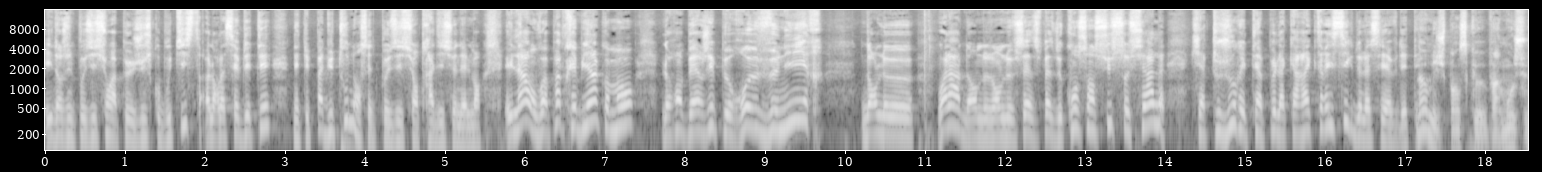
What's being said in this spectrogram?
il est dans une position un peu jusqu'au boutiste. Alors la CFDT n'était pas du tout dans cette position traditionnellement. Et là, on voit pas très bien comment Laurent Berger peut revenir dans le voilà dans, dans le, cette espèce de consensus social qui a toujours été un peu la caractéristique de la CFDT. Non, mais je pense que enfin, moi je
